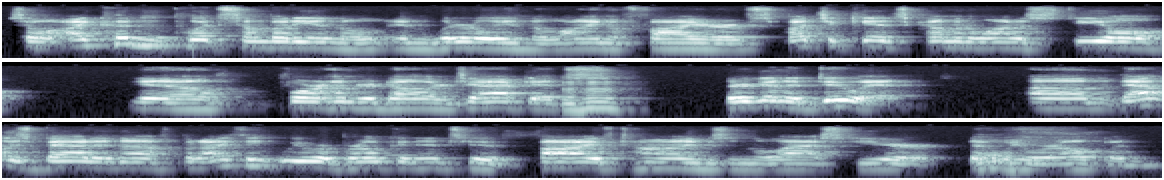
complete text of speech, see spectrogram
So I couldn't put somebody in the in literally in the line of fire. If a bunch of kids come and want to steal you know, $400 jackets, mm-hmm. they're going to do it. Um, that was bad enough, but I think we were broken into five times in the last year that oh. we were open.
